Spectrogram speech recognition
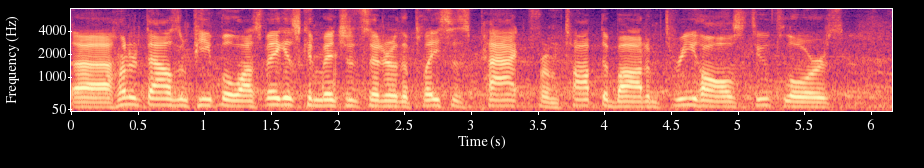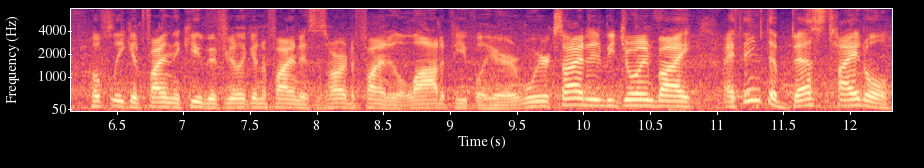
uh, 100,000 people, Las Vegas Convention Center. The place is packed from top to bottom, three halls, two floors. Hopefully you can find theCUBE if you're looking to find us. It's hard to find it, a lot of people here. We're excited to be joined by, I think the best title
